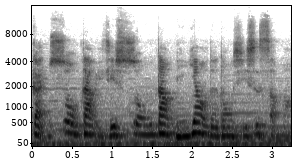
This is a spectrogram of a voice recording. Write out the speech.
感受到以及收到你要的东西是什么。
